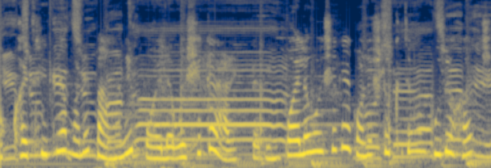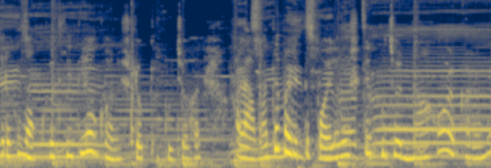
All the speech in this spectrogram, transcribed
অক্ষয় তৃতীয়া মানে বাঙালির পয়লা বৈশাখের আরেকটা দিন। পয়লা বৈশাখে গণেশ লক্ষ্মী যেমন পুজো হয়, সেরকম অক্ষয় তৃতীয়াও গণেশ লক্ষ্মী পুজো হয়। আর আমাদের বাড়িতে পয়লা বৈশাখের পুজো না হওয়ার কারণে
